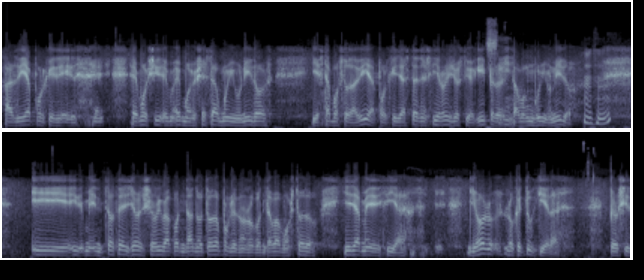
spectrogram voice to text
al día porque eh, hemos, hemos estado muy unidos y estamos todavía, porque ella está en el cielo y yo estoy aquí, pero estamos muy unidos. Y, entonces yo se lo iba contando todo porque nos lo contábamos todo. Y ella me decía, yo lo, que tú quieras, pero si,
